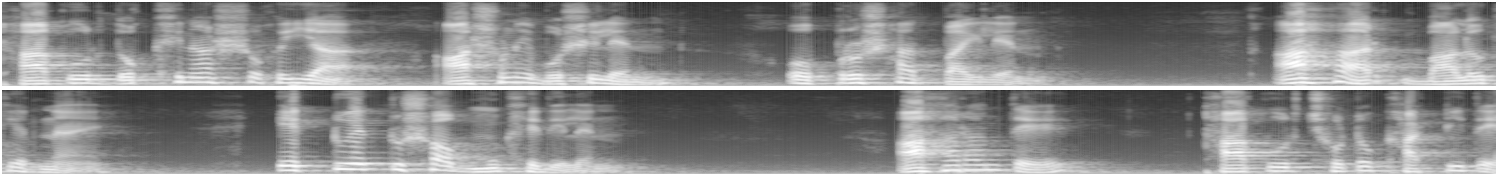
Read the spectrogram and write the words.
ঠাকুর দক্ষিণাস্য হইয়া আসনে বসিলেন ও প্রসাদ পাইলেন। আহার বালকের ন্যায়, একটু একটু সব মুখে দিলেন। আহারান্তে ঠাকুর ছোট খাটটিতে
